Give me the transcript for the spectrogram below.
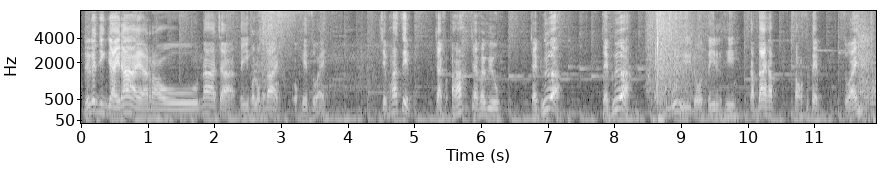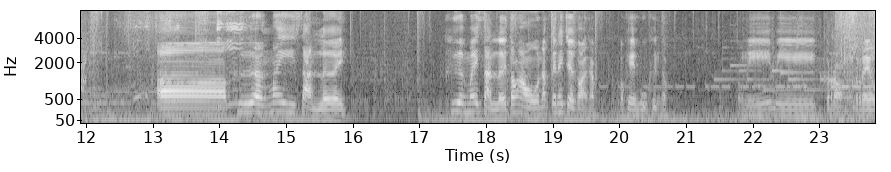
เดี๋ยวก็ยิงใหญ่ได้เราน่าจะตีเขาล้มได้ โอเคสวยเจ็บห้าสิบจ่ายอะจ่ายไฟวิวจ่ายเพื่อจ่ายเพื่ออุ้ยโดนตีหนึ่งทีกลับได้ครับสองสเต็ปสวยเออเครื่องไม่สั่นเลย เครื่องไม่สั่นเลยต้องเอานักเต้นให้เจอก่อนครับ โอเคหูขึ้นครับ ตรงนี้มีกล่องเร็ว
